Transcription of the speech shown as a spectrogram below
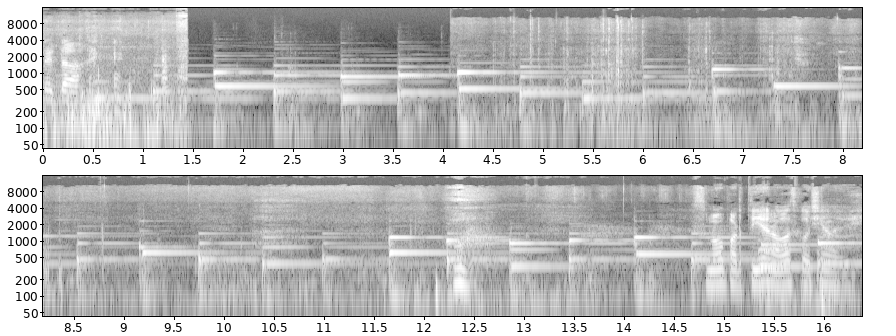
ਨੇਡਾ। पड़ती है नोवा स्कोशिया में भी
